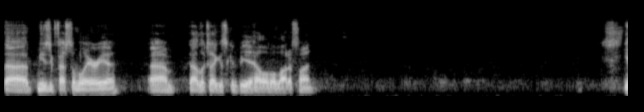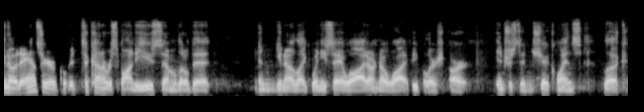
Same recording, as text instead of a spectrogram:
the music festival area. Um, that looks like it's going to be a hell of a lot of fun. You know, to answer your, to kind of respond to you, Sim, a little bit, and you know, like when you say, "Well, I don't know why people are are interested in shitcoins." Look,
